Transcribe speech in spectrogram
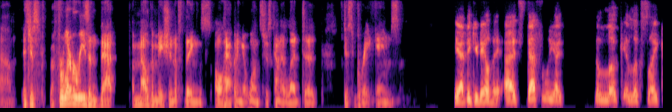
Um, it's just for whatever reason that amalgamation of things all happening at once just kind of led to just great games. Yeah, I think you nailed it. Uh, it's definitely I, the look. It looks like.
